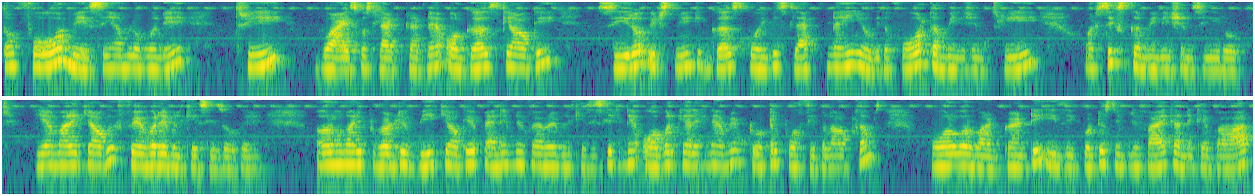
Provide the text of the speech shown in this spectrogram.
तो फोर में से हम लोगों ने थ्री बॉयज़ को सिलेक्ट करना है और गर्ल्स क्या होगी? ज़ीरो इट्स मीन कि गर्ल्स कोई भी सिलेक्ट नहीं होगी। तो फोर कम्बिनेशन थ्री और सिक्स कम्बिनेशन ज़ीरो ये हमारे क्या हो गए? फेवरेबल केसेस हो गए। और हमारी प्रोबेबिलिटी ऑफ़ बी क्या हो गई? पहले हमने फेवरेबल केसेस लिखने हैं। ओवर क्या लिखने हैं हमने? Total possible outcomes four over one twenty is equal to simplify करने के बाद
